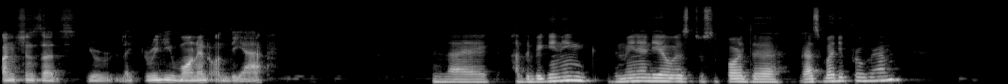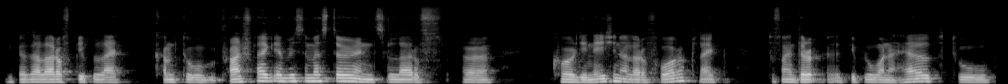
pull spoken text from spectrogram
functions that you like really wanted on the app? Like at the beginning, the main idea was to support the Gauss Buddy program because a lot of people like come to Braunschweig every semester, and it's a lot of uh, coordination, a lot of work, like to find the uh, people who want to help, to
